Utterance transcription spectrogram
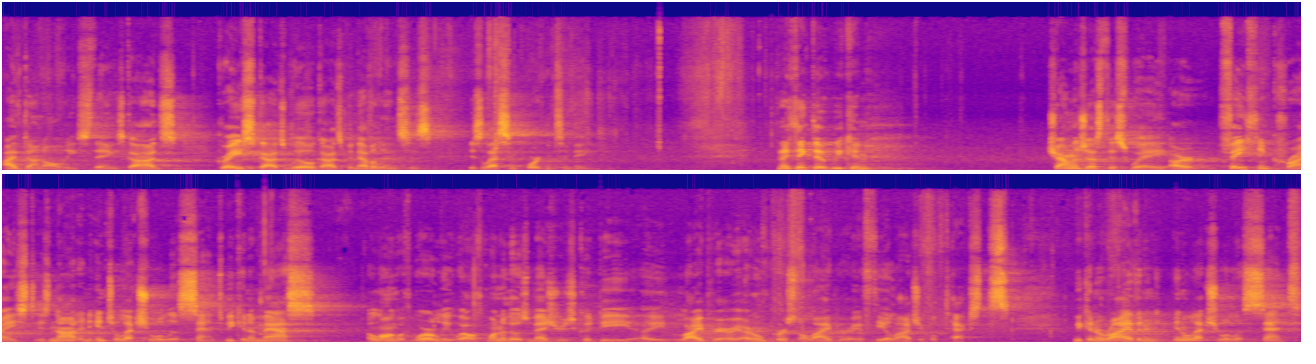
I've done all these things. God's grace, God's will, God's benevolence is, is less important to me. And I think that we can challenge us this way. Our faith in Christ is not an intellectual assent. We can amass along with worldly wealth, one of those measures could be a library, our own personal library of theological texts. We can arrive at an intellectual assent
